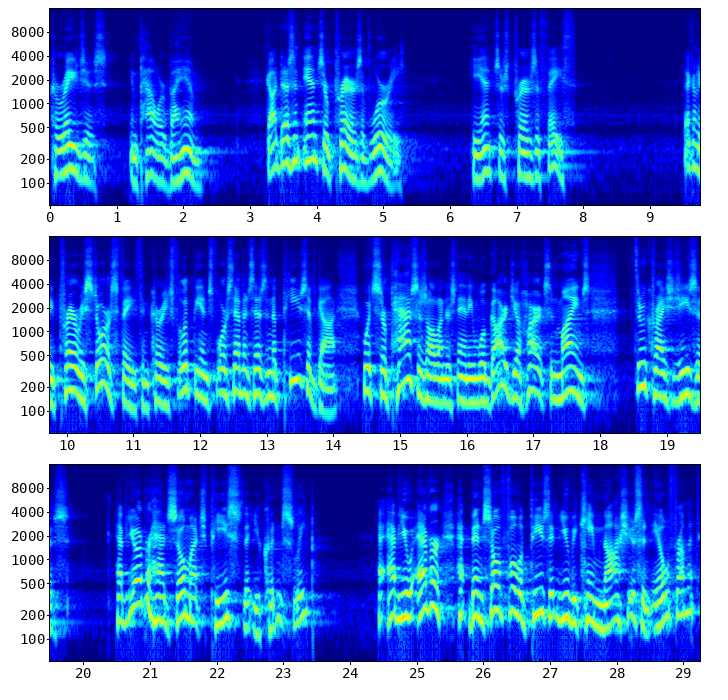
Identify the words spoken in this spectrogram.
courageous, empowered by Him. God doesn't answer prayers of worry, He answers prayers of faith. Secondly, prayer restores faith and courage. Philippians 4 7 says, And the peace of God, which surpasses all understanding, will guard your hearts and minds through Christ Jesus. Have you ever had so much peace that you couldn't sleep? Have you ever been so full of peace that you became nauseous and ill from it?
